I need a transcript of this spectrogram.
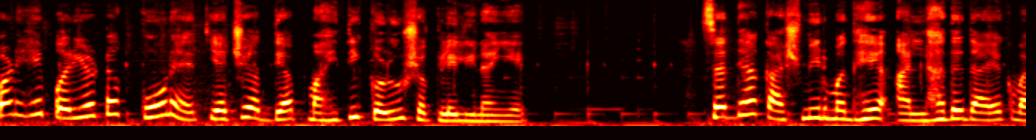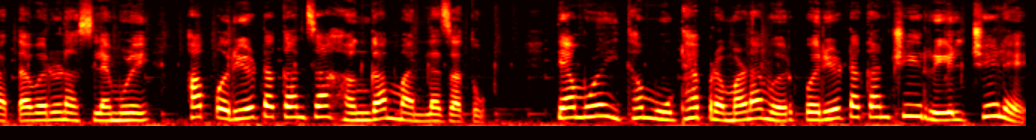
पण हे पर्यटक कोण आहेत याची अद्याप माहिती कळू शकलेली नाहीये. सध्या काश्मीरमध्ये आल्हाददायक वातावरण असल्यामुळे हा पर्यटकांचा हंगाम मानला जातो. त्यामुळे इथं मोठ्या प्रमाणावर पर्यटकांची रेलचेल आहे.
